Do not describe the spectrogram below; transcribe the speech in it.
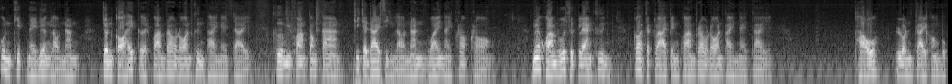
คุ้นคิดในเรื่องเหล่านั้น จนก่อให้เกิดความเร่าร้อนขึ้นภายในใจ คือมีความต้องการที่จะได้สิ่งเหล่านั้นไว้ในครอบครอง เมื่อความรู้สึกแรงขึ้น ก็จะกลายเป็นความเร่าร้อนภายในใจ เผาหล่นใจของบุค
